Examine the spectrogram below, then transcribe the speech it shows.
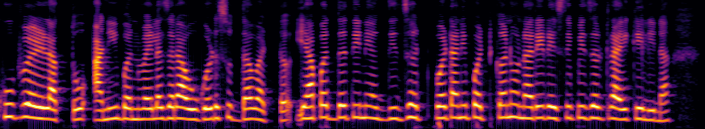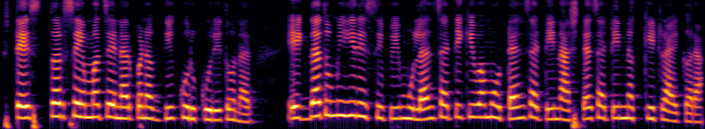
खूप वेळ लागतो आणि बनवायला जरा अवघडसुद्धा वाटतं. या पद्धतीने अगदी झटपट आणि पटकन होणारी रेसिपी जर ट्राय केली ना टेस्ट तर सेमच येणार पण अगदी कुरकुरीत होणार. एकदा तुम्ही ही रेसिपी मुलांसाठी किंवा मोठ्यांसाठी नाश्त्यासाठी नक्की ट्राय करा.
